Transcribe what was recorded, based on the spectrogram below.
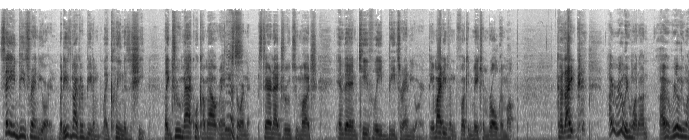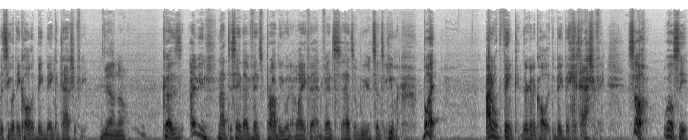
say he beats Randy Orton, but he's not gonna beat him like clean as a sheet. Like Drew Mack will come out, Randy's Yes. staring, staring at Drew too much, and then Keith Lee beats Randy Orton. They might even fucking make him roll him up. Cause I, I really want to, I really want to see what they call the Big Bang catastrophe. Yeah, I know. Cause I mean, not to say that Vince probably wouldn't like that. Vince has a weird sense of humor, but I don't think they're gonna call it the Big Bang Catastrophe. So we'll see.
